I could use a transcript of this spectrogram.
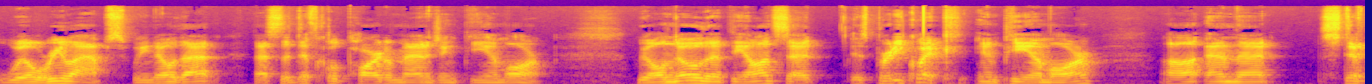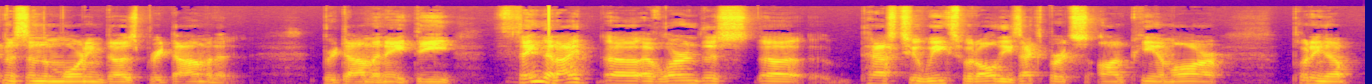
will relapse. We know that. That's the difficult part of managing PMR. We all know that the onset is pretty quick in PMR, uh, and that stiffness in the morning does predominate. Predominate. The thing that I uh, have learned this uh, past two weeks with all these experts on PMR putting up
